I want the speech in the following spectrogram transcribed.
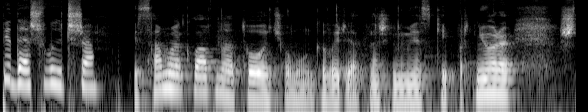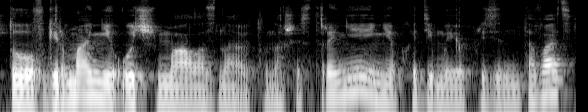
піде швидше. И самое главное, то, о чем говорят наши немецкие партнеры, что в Германии очень мало знают о нашей стране, и необходимо ее презентовать,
